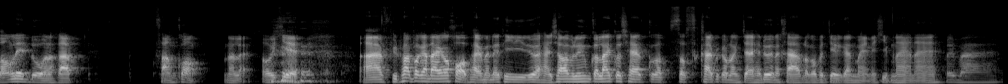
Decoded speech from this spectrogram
ลองเล่นดูนะครับสามกล่องนั่นแหละโอเคอ่าผิดพลาดประการใดก็ขออภัยมาในที่นี้ด้วยหากชอบอย่าลืมกดไลค์กดแชร์กด subscribe เป็นกำลังใจให้ด้วยนะครับแล้วก็ไปเจอกันใหม่ในคลิปหน้านะบ๊ายบาย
